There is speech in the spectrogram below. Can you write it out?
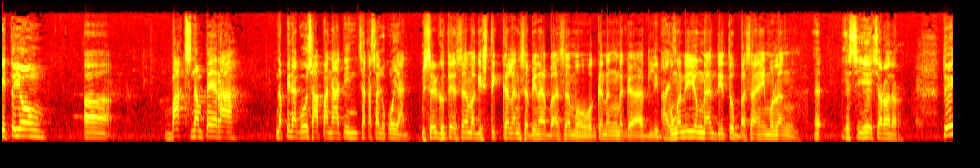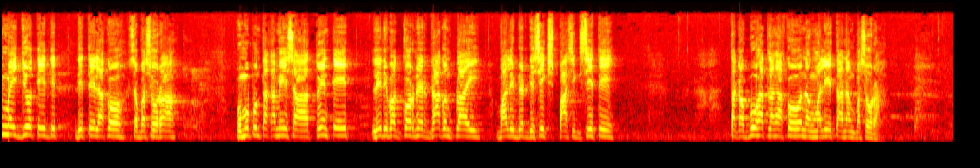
ito yung ah, box ng pera na pinag-uusapan natin sa kasalukuyan. Mr. Gutesa, mag-stick ka lang sa binabasa mo. Huwag ka nang nag-adlib. Kung ano yung nandito, basahin mo lang. Eh, yes, yes, Your Honor. Tuwing may duty det- detail ako sa basura, pumupunta kami sa 28 Ladybug Corner, Dragonfly, Valley Verde 6, Pasig City. Tagabuhat lang ako ng malita ng basura.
